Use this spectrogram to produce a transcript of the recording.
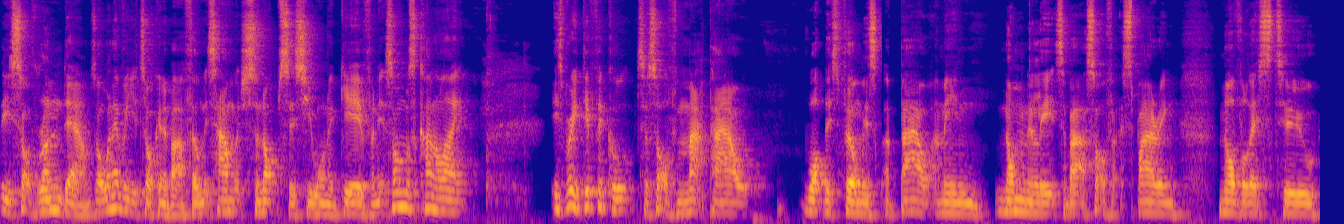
these sort of rundowns, or whenever you're talking about a film, it's how much synopsis you want to give, and it's almost kind of like it's very difficult to sort of map out what this film is about. I mean, nominally, it's about a sort of aspiring novelist who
